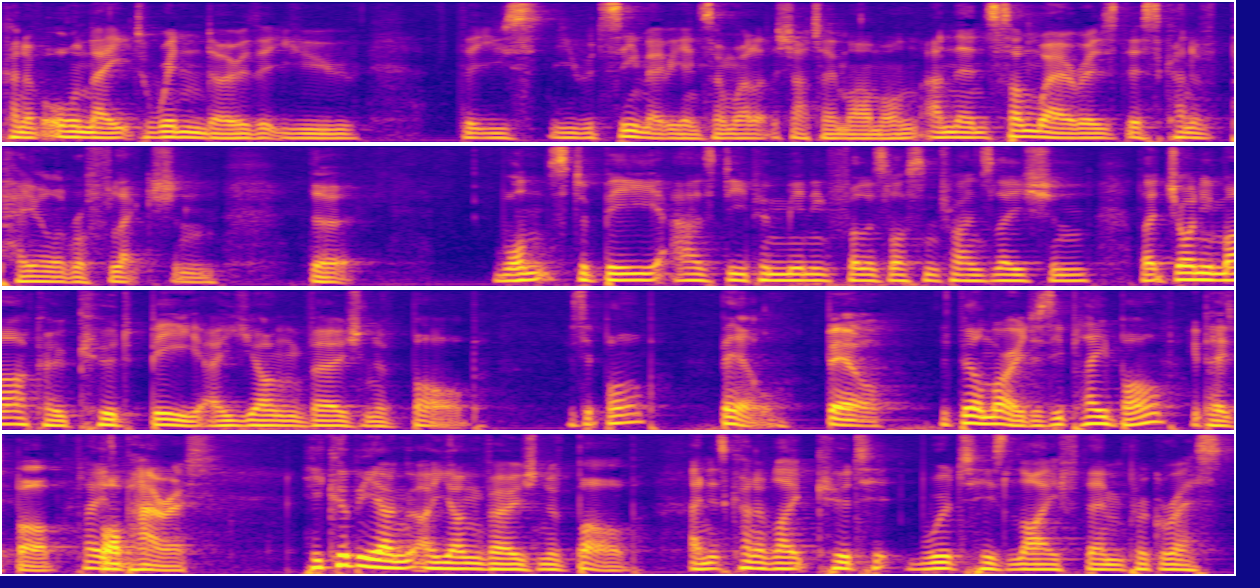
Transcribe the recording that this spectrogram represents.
kind of ornate window that you that you you would see maybe in somewhere like the Chateau Marmont, and then somewhere is this kind of pale reflection that wants to be as deep and meaningful as Lost in Translation. Like Johnny Marco could be a young version of Bob. Is it Bob? Bill. Bill, Is Bill Murray? Does he play Bob? he plays Bob. Plays Bob Bob. Harris. He could be a young, a young version of Bob, and it's kind of like could would his life then progress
